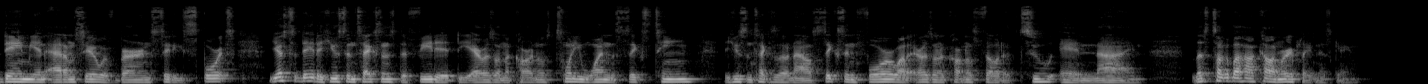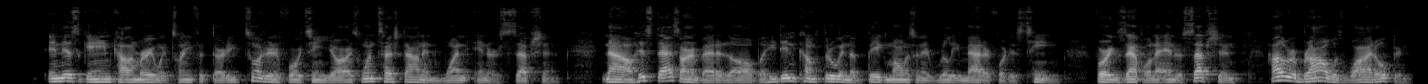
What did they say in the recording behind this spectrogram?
Damian Adams here with Burn City Sports. Yesterday, the Houston Texans defeated the Arizona Cardinals 21 to 16. The Houston Texans are now 6 and 4, while the Arizona Cardinals fell to 2 and 9. Let's talk about how Kyler Murray played in this game. In this game, Kyler Murray went 20 for 30, 214 yards, one touchdown, and one interception. Now, his stats aren't bad at all, but he didn't come through in the big moments when it really mattered for this team. For example, in that interception, Hollywood Brown was wide open.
